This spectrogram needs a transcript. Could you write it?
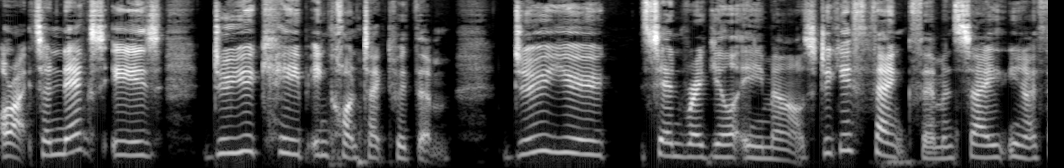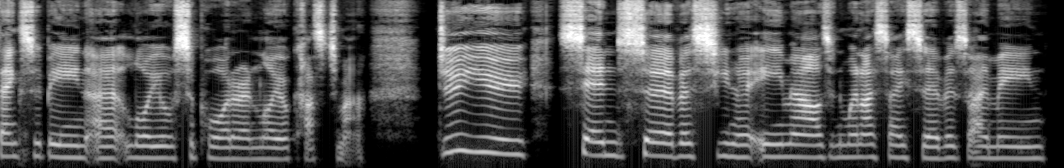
All right. So next is, do you keep in contact with them? Do you send regular emails? Do you thank mm. them and say, you know, thanks for being a loyal supporter and loyal customer? Do you send service, you know, emails? And when I say service, I mean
